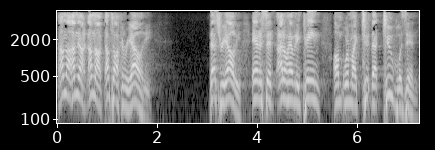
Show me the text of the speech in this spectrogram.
I'm not, I'm not, I'm not, I'm talking reality. That's reality. Anna said, I don't have any pain um, where my tu- that tube was in.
